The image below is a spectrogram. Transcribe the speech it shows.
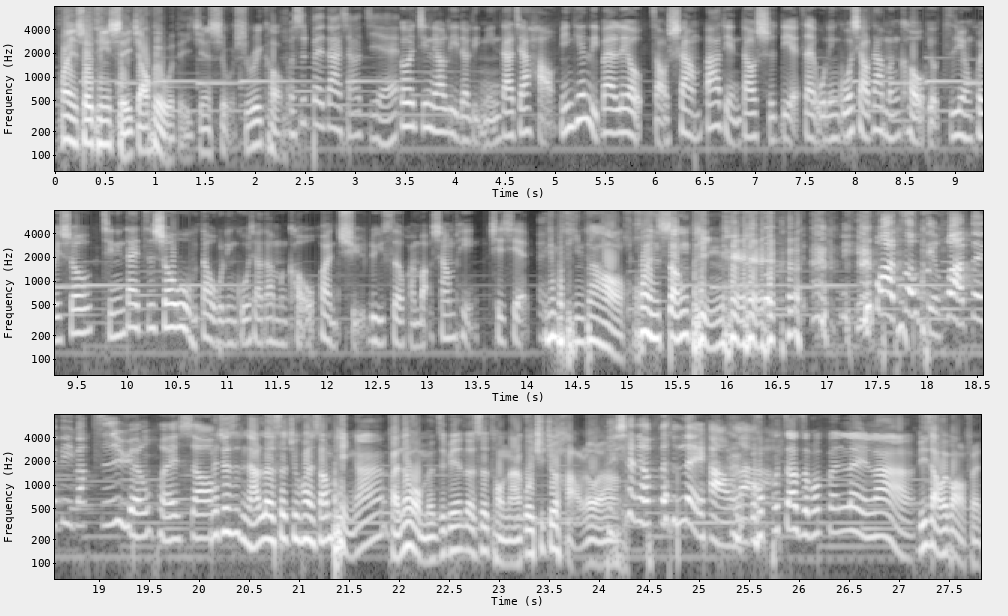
欢迎收听《谁教会我的一件事》，我是 Rico，我是贝大小姐。各位金疗里的李明，大家好。明天礼拜六早上八点到十点，在武林国小大门口有资源回收，请您带资收物到武林国小大门口换取绿色环保商品，谢谢。你有没有听到换商品？你画重点画对地方，资源回收，那就是拿垃圾去换商品啊。反正我们这边垃圾桶拿过去就好了啊。现在要分类好了，我不知道怎么分类啦。里长会帮我分，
